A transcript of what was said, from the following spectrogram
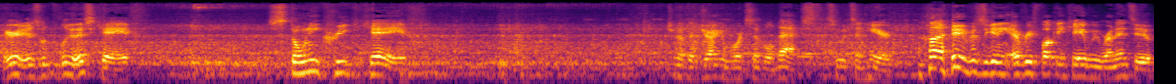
Here it is. Look, look at this cave. Stony Creek Cave. Out the Dragonborn symbol next. See what's in here. I'm just getting every fucking cave we run into.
